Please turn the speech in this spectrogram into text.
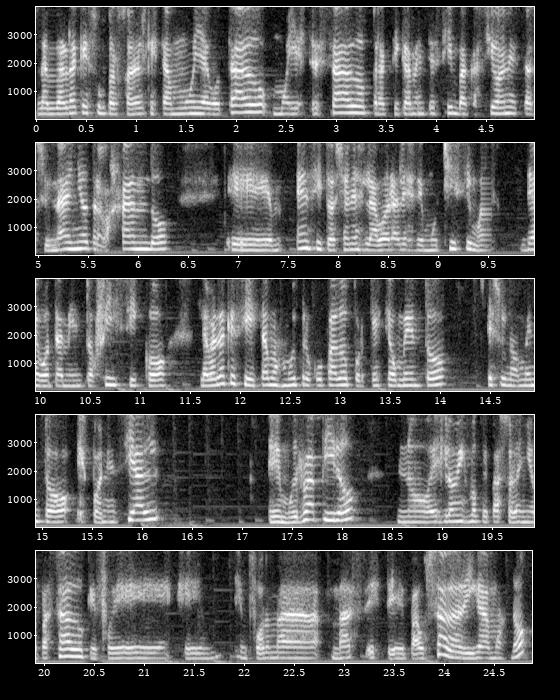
La verdad que es un personal que está muy agotado, muy estresado, prácticamente sin vacaciones, hace un año trabajando eh, en situaciones laborales de muchísimo de agotamiento físico. La verdad que sí, estamos muy preocupados porque este aumento es un aumento exponencial, eh, muy rápido, no es lo mismo que pasó el año pasado, que fue eh, en forma más este, pausada, digamos, ¿no?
